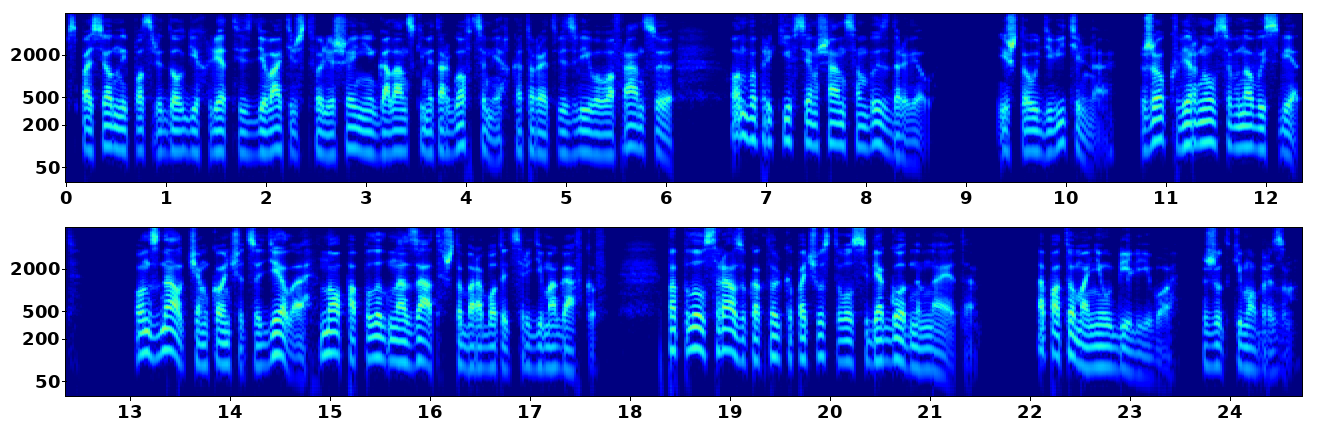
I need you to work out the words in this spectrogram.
Спасенный после долгих лет издевательства и лишений голландскими торговцами, которые отвезли его во Францию, он, вопреки всем шансам, выздоровел. И что удивительно, Жок вернулся в новый свет. Он знал, чем кончится дело, но поплыл назад, чтобы работать среди магавков. Поплыл сразу, как только почувствовал себя годным на это. А потом они убили его. Жутким образом.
